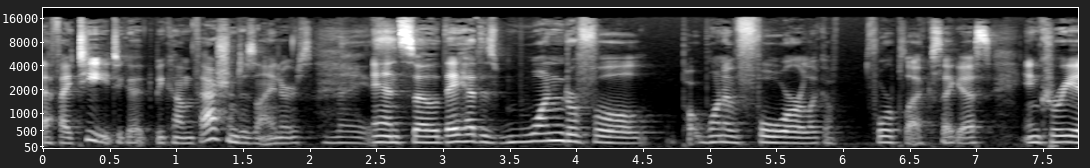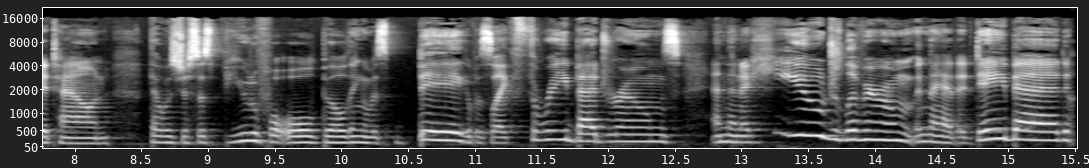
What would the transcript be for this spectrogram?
FIT to go become fashion designers. Nice. And so they had this wonderful one of four, like a fourplex, I guess, in Koreatown that was just this beautiful old building. It was big. It was like three bedrooms and then a huge living room and they had a day bed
